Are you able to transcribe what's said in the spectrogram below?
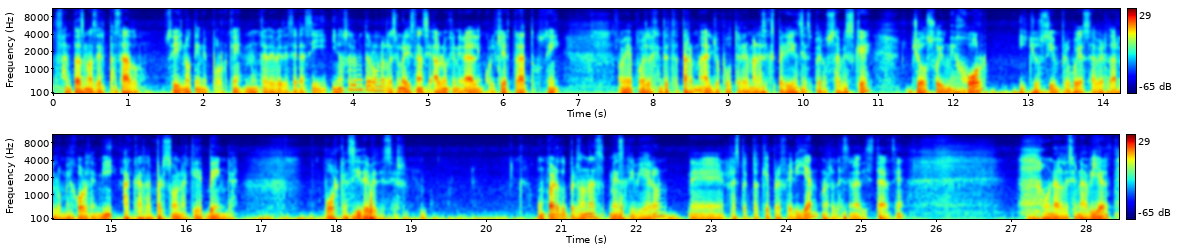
fantasmas del pasado. ¿sí? No tiene por qué, nunca debe de ser así. Y no solamente en una relación a distancia, hablo en general, en cualquier trato, ¿sí? A mí me puede la gente tratar mal, yo puedo tener malas experiencias, pero ¿sabes qué? Yo soy mejor y yo siempre voy a saber dar lo mejor de mí a cada persona que venga, porque así debe de ser un par de personas me escribieron eh, respecto a qué preferían, una relación a distancia o una relación abierta.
